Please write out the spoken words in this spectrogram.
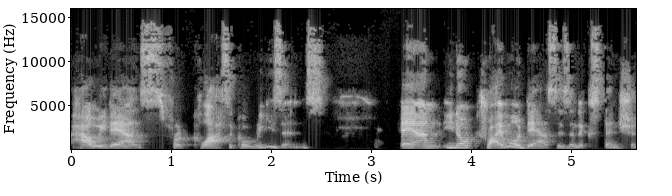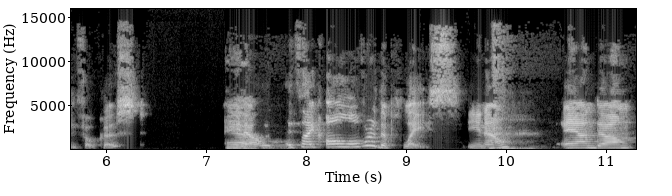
how we dance for classical reasons. And, you know, tribal dance is an extension focused. Yeah. You know, it's like all over the place, you know? and um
